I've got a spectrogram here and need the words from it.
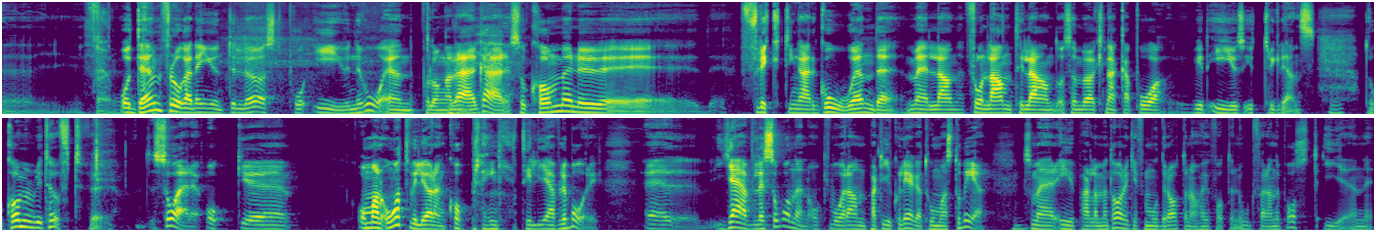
Eh, och den frågan är ju inte löst på EU-nivå än på långa Nej. vägar. Så kommer nu flyktingar gående mellan, från land till land och som börjar knacka på vid EUs yttre gräns. Mm. Då kommer det bli tufft. Så är det. Och eh, om man åter vill göra en koppling till Gävleborg eh, Gävlesonen och våran partikollega Thomas Tobé mm. som är EU-parlamentariker för Moderaterna har ju fått en ordförandepost i en eh,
